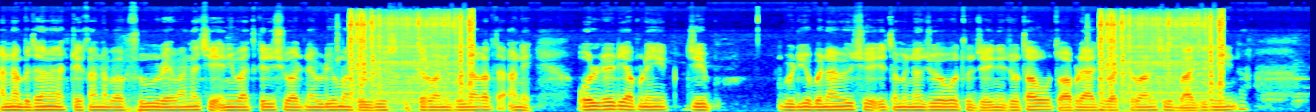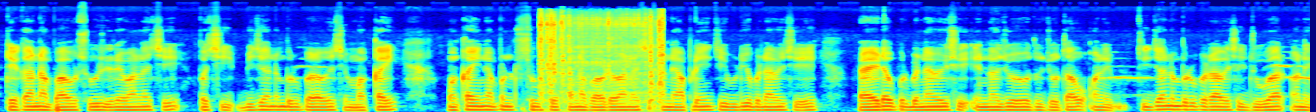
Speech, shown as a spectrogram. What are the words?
આના બધાના ટેકાના ભાવ શું રહેવાના છે એની વાત કરીશું આજના વિડીયોમાં. તો વીડિયો સ્કીપ કરવાની ભૂલ ના કરતા અને ઓલરેડી આપણે જે વીડિયો બનાવ્યો છે એ તમે ન જોયો હો તો જઈને જોતા હો. તો આપણે આજે વાત કરવાની છે બાજરીના ટેકાના ભાવ શું રહેવાના છે. પછી બીજા નંબર ઉપર આવે છે મકાઈ. મકાઈના પણ શું ભાવ રહેવાના છે અને આપણે જે વીડિયો બનાવ્યો છે એ રાયડા ઉપર બનાવ્યો છે એ ન જોયો તો જોતા અને ત્રીજા નંબર ઉપર આવે છે જુવાર અને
